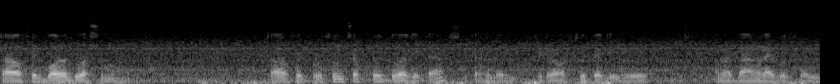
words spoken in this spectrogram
তাও তাওয়াফের বড় দোয়াসমূহ। তাওয়াফের প্রথম চক্রের দোয়া যেটা, সেটা হলো সেটার অর্থটা যেভাবে আমরা বাংলায় বলতে পারি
